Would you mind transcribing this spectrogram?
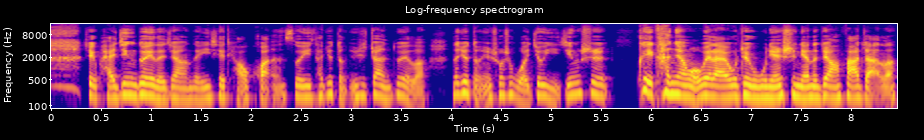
这个排竞队的这样的一些条款，所以他就等于是站队了，那就等于说是我就已经是可以看见我未来这个五年十年的这样发展了，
